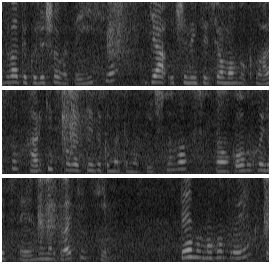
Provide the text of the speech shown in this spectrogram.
звати Кулішова Таїсія. Я учениця 7 класу Харківського фізико-математичного наукового ліцею номер 27. Тема мого проєкту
